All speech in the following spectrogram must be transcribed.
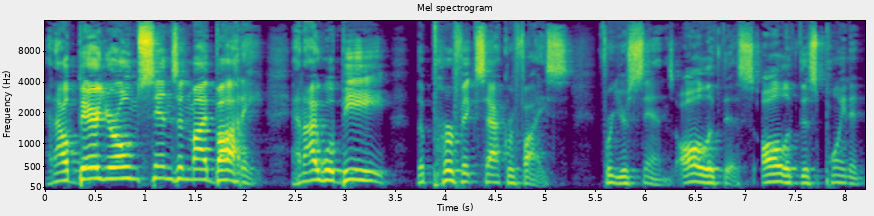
And I'll bear your own sins in my body, and I will be the perfect sacrifice for your sins. All of this, all of this pointed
